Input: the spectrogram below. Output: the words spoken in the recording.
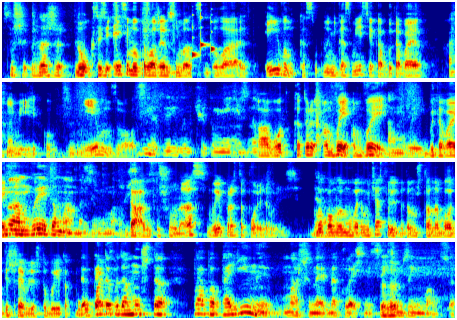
Слушай, у нас же... Ну, кстати, этим мы продолжаем заниматься. Была Эйвон, кос- ну не косметика, а бытовая Ага. химия. Или как он... Не Эйвон называлась? Нет, Эйвен что-то мне не знал. А вот, который... Амвей, Амвей. Амвей. Бытовая Ну. Амвей это мама занималась. Да, ну слушай, у нас мы просто пользовались. Мы, Да. по-моему, в этом участвовали, потому что она была дешевле, чтобы ее так Да, покупать. это потому что папа Полины, Машиной одноклассницы, Ага. этим занимался.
